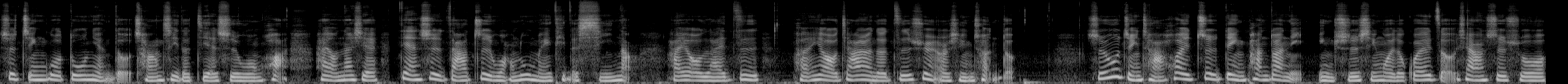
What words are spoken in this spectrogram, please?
是经过多年的长期的节食文化，还有那些电视、杂志、网络媒体的洗脑，还有来自朋友、家人的资讯而形成的。食物警察会制定判断你饮食行为的规则，像是说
